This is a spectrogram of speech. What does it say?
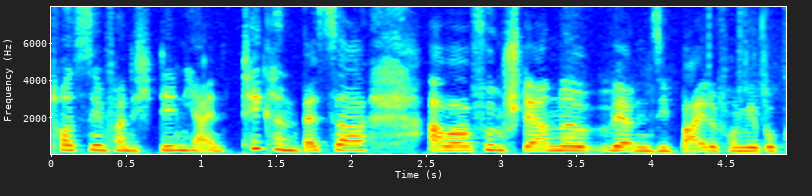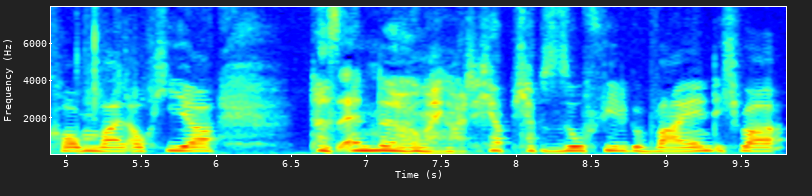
trotzdem fand ich den hier einen Ticken besser, aber fünf Sterne werden sie beide von mir bekommen, weil auch hier das Ende, oh mein Gott, ich habe ich hab so viel geweint. Ich war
